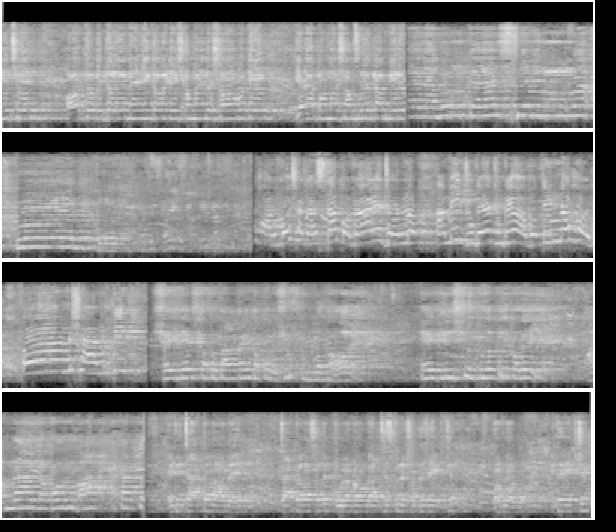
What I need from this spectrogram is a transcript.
নিচ্ছেন অর্থ বিদ্যালয় ম্যানেজিং কমিটির সম্মানিত সভাপতি জনাব মোহাম্মদ শামসুল বীর ধর্ম সংস্থাপনার জন্য আমি যুগে যুগে অবতীর্ণ হই। ওম শান্তি। সেই দেশ তত তাড়াতাড়ি তত বেশি উন্নত হয়। এই জিনিসটি উপলব্ধি করেই আমরা যখন বাদ একাত্তর এটি চারতলা হবে চারতলার সাথে পুরানো গার্লস স্কুলের সাথে যে একটা ভবন এটা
